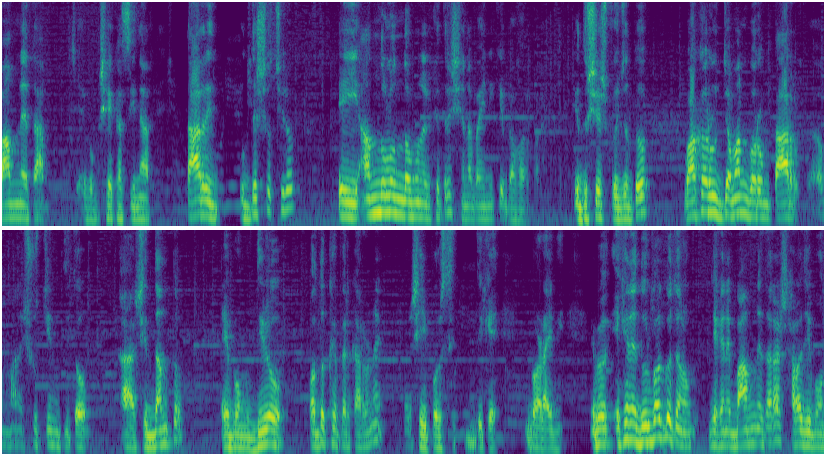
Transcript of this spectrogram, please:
বাম নেতা এবং শেখ হাসিনার তার উদ্দেশ্য ছিল এই আন্দোলন দমনের ক্ষেত্রে সেনাবাহিনীকে ব্যবহার করা। কিন্তু শেষ পর্যন্ত ওয়াকারুজ্জামান বরং তার মানে সুচিন্তিত সিদ্ধান্ত এবং দৃঢ় পদক্ষেপের কারণে সেই পরিস্থিতির দিকে গড়ায়নি। এবং এখানে দুর্ভাগ্যজনক, যেখানে বাম নেতারা সারা জীবন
